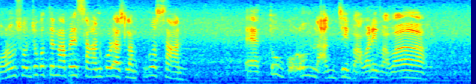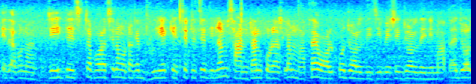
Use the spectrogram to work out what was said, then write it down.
গরম সহ্য করতে না পেরে স্নান করে আসলাম, পুরো স্নান। এত গরম লাগছে, বাবারে বাবা। এই দেখো না, যেই ড্রেসটা পরেছিলাম ওটাকে ধুয়ে কেচে টেচে দিলাম, স্নান টান করে আসলাম, মাথায় অল্প জল দিয়েছি, বেশি জল দিইনি, মাথায় জল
